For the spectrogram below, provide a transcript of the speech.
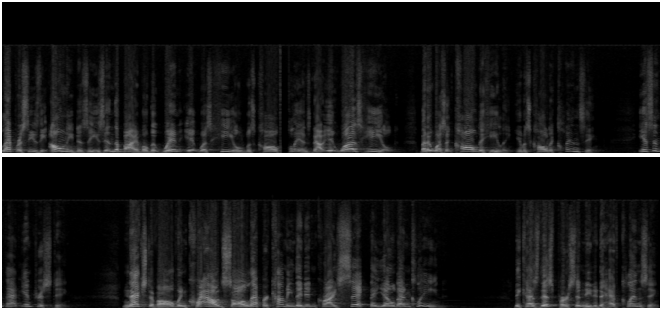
Leprosy is the only disease in the Bible that, when it was healed, was called cleansed. Now, it was healed, but it wasn't called a healing, it was called a cleansing. Isn't that interesting? Next of all, when crowds saw a leper coming, they didn't cry sick, they yelled unclean. Because this person needed to have cleansing.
